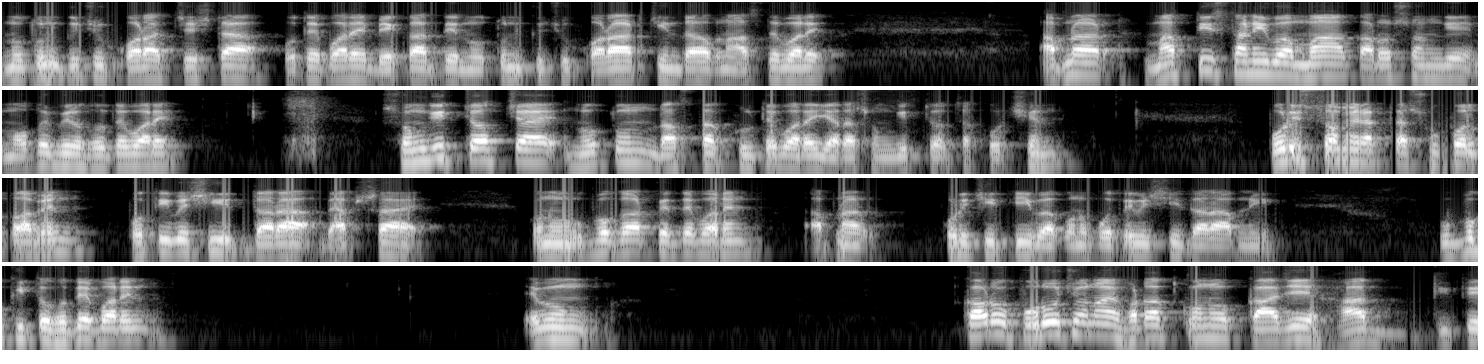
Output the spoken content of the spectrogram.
নতুন কিছু করার চেষ্টা হতে পারে বেকারদের নতুন কিছু করার চিন্তা ভাবনা আসতে পারে। আপনার মাতৃস্থানী বা মা কারোর সঙ্গে মতবিরোধ হতে পারে। সংগীত চর্চায় নতুন রাস্তা খুলতে পারে যারা সংগীত চর্চা করছেন। পরিশ্রমের একটা সুফল পাবেন। প্রতিবেশীর দ্বারা ব্যবসায় কোনো উপকার পেতে পারেন। আপনার পরিচিতি বা কোনো প্রতিবেশী দ্বারা আপনি উপকৃত হতে পারেন। এবং কারও প্ররোচনায় হঠাৎ কোনো কাজে হাত দিতে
